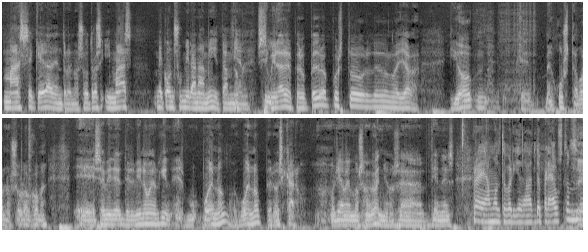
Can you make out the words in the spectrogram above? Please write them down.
más se queda dentro de nosotros y más me consumirán a mí también. similares, pero Pedro ha puesto el dedo en la llaga. Yo, que me gusta, bueno, solo coman, eh, es evidente, el vino mallorquín es bueno, muy bueno, pero es caro. No llamemos engaño, o sea, tienes... Però hi ha molta varietat de preus també.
